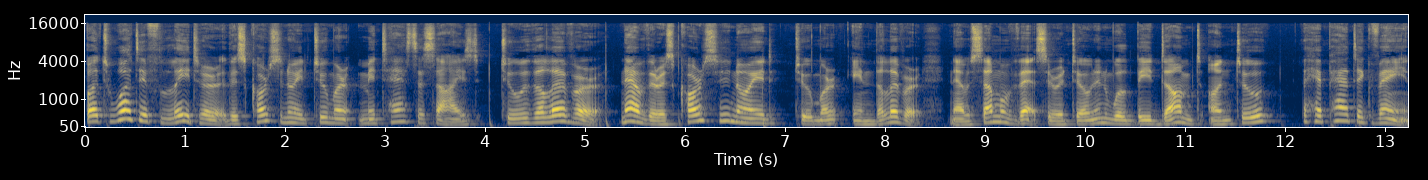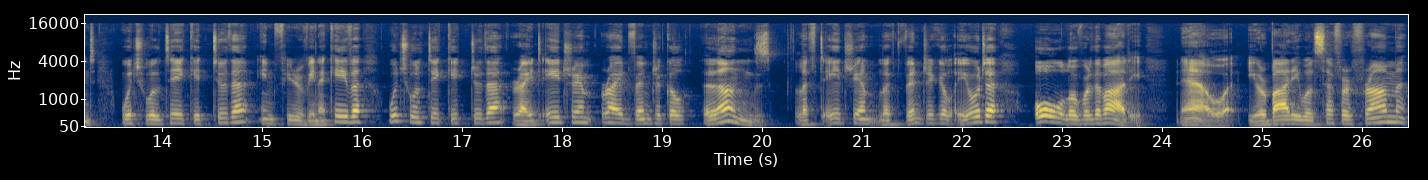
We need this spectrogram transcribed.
But what if later this carcinoid tumor metastasized to the liver? Now there is carcinoid tumor in the liver. Now some of that serotonin will be dumped onto the hepatic veins, which will take it to the inferior vena cava, which will take it to the right atrium, right ventricle, lungs, left atrium, left ventricle, aorta, all over the body. Now, your body will suffer from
